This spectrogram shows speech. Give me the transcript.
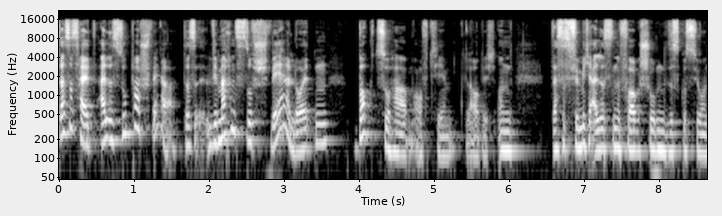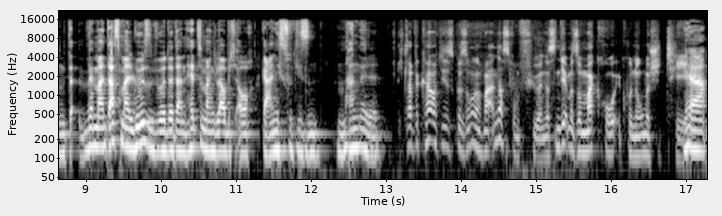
Das ist halt alles super schwer. Das, wir machen es so schwer, Leuten Bock zu haben auf Themen, glaube ich. Und das ist für mich alles eine vorgeschobene Diskussion. Wenn man das mal lösen würde, dann hätte man, glaube ich, auch gar nicht so diesen Mangel ich glaube, wir können auch die Diskussion nochmal andersrum führen. Das sind ja immer so makroökonomische Themen. Ja.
